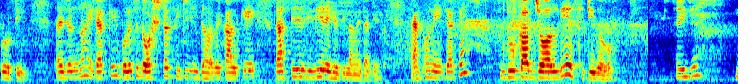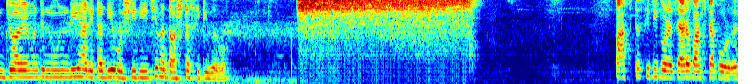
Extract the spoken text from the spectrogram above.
প্রোটিন তাই জন্য এটাকে বলেছে দশটা সিটি দিতে হবে, কালকে রাত্রিরে ভিজিয়ে রেখেছিলাম এটাকে। এখন এইটাকে দু কাপ জল দিয়ে সিটি দেবো। এই যে জলের মধ্যে নুন দিয়ে আর এটা দিয়ে বসিয়ে দিয়েছি, এবার দশটা সিটি দেবো। পাঁচটা সিটি পড়েছে, আরও পাঁচটা পড়বে।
